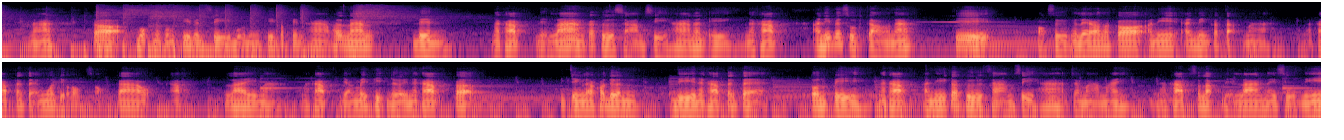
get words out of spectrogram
3 นะ ก็บวก1คงที่เป็น 4 บวก1ที่ก็เป็น 5 เพราะฉะนั้นเด่นนะครับเด่นล่างก็คือ 3 4 5 นั่นเองนะครับอันนี้เป็นสูตรเก่านะที่ออกสื่อไปแล้ว แล้วก็อันนี้แอดมินก็ตัดมานะครับตั้งแต่งวดที่ออก 29ครับไล่มานะครับยังไม่ผิดเลยนะครับก็จริงๆแล้วเขาเดินดีนะครับตั้งแต่ต้นปีนะครับ อันนี้ก็คือ 3 4 5 จะมาไหม นะครับสำหรับเด่นล่างในสูตรนี้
